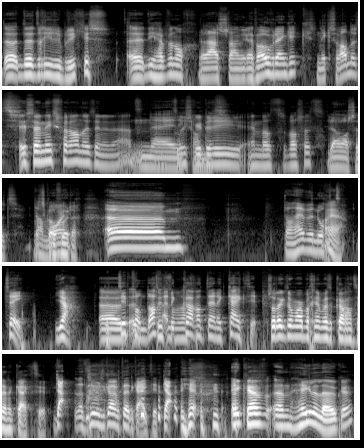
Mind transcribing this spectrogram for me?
de, de drie rubriekjes, eh, die hebben we nog. de laatste staan weer even over, denk ik. Niks veranderd. Is er niks veranderd inderdaad? Nee, Drie keer anders. drie en dat was het. Dat was het. Nou, go mooi. further. Ehm, dan hebben we nog Oh ja. twee. Ja. De eh, tip van de dag en de quarantaine kijktip. Zal ik dan maar beginnen met de quarantaine kijktip? Ja, dat doen we de quarantaine kijktip. Ja. ik heb een hele leuke.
